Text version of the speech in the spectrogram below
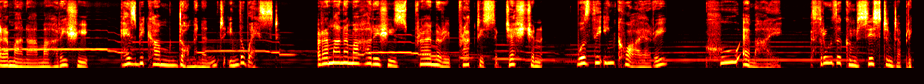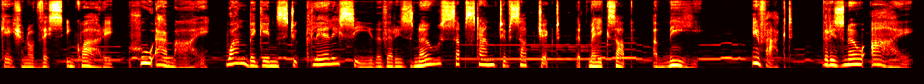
Ramana Maharishi, has become dominant in the West. Ramana Maharishi's primary practice suggestion was the inquiry, Who am I? Through the consistent application of this inquiry, Who am I? One begins to clearly see that there is no substantive subject that makes up a me. In fact, there is no I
